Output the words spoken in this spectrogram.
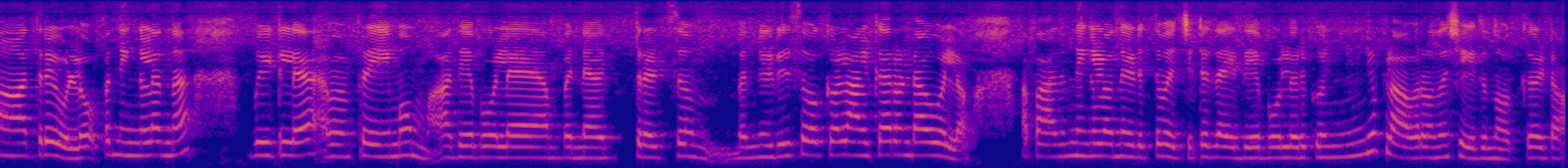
മാത്രമേ ഉള്ളൂ. അപ്പോൾ നിങ്ങളെന്ന് വീട്ടിൽ ഫ്രെയിമും അതേപോലെ പിന്നെ ത്രെഡ്സും നീഡിൽസും ഒക്കെ ഉള്ള ആൾക്കാരുണ്ടാവുമല്ലോ. അപ്പോൾ അത് നിങ്ങളൊന്ന് എടുത്ത് വെച്ചിട്ട് ഇതാ ഇതേപോലെ ഒരു കുഞ്ഞു ഫ്ലവർ ഒന്ന് ചെയ്ത് നോക്കുക കേട്ടോ.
